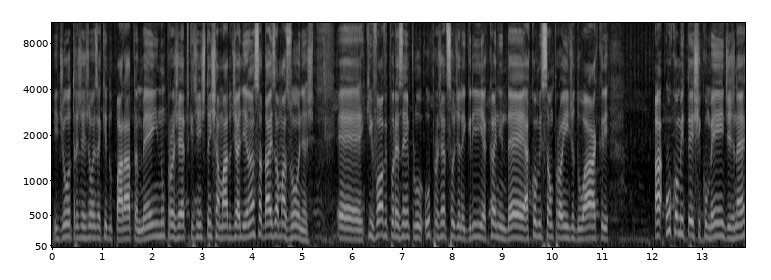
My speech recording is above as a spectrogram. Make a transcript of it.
e de outras regiões aqui do Pará também, num projeto que a gente tem chamado de Aliança das Amazônias. É, que envolve, por exemplo, o Projeto Saúde e Alegria, Canindé, a Comissão Pro Índio do Acre, a, o Comitê Chico Mendes, né?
